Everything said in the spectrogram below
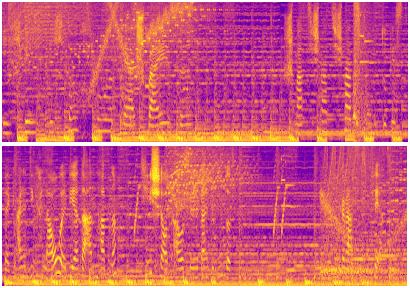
Ich will dich doch nur verspeisen. Schmatzi, schmatzi, schmatzi. Und du bist weg. Alle die Klaue, die er da anhat, ne? Die schaut aus, gar nicht bewundert. Krasses Pferd.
